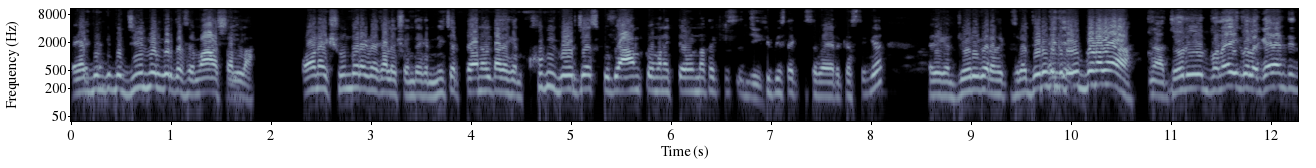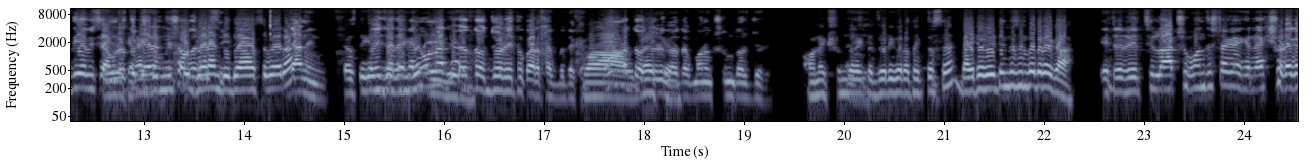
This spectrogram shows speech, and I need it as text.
একদম কিন্তু জিলমিল করতেছে মাশাআল্লাহ অনেক সুন্দর একটা কালেকশন দেখেন। নিচের প্যানেলটা দেখেন খুবই গর্জিয়াস খুবই আনকমন একটা ওড়না থাকতেছে জি। পিস থাকতেছে ভাইয়ের কাছ থেকে। দেখেন জরি করা থাকতেছে। ভাই জরি কিন্তু উঠবো না জরি উঠবো না এইগুলো গ্যারান্টি দিয়ে দিছি আমরা তো গ্যারান্টি সহকারে গ্যারান্টি দেওয়া আছে ভাইরা জানেন। কাছ থেকে দেখেন জানেন, এই ওনাতে তো করা থাকবে দেখেন। Wow, ওনাতেও করা থাকবে অনেক সুন্দর জড়ি অনেক সুন্দর একটা জরি করা থাকতেছে। এটা রেটিং দিয়েছেন কত টাকা? এটা রেট ছিল আটশো পঞ্চাশ টাকা এখানে একশো টাকা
